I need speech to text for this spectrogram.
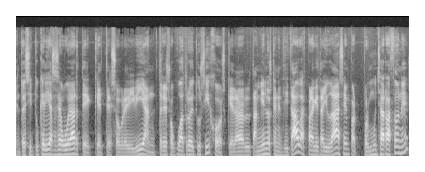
Entonces, si tú querías asegurarte que te sobrevivían tres o cuatro de tus hijos, que eran también los que necesitabas para que te ayudasen, por, muchas razones,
